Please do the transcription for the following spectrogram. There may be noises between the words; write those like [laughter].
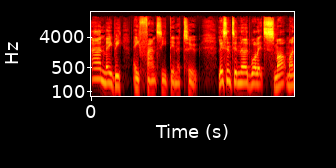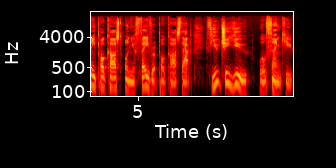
and maybe a fancy dinner too. Listen to NerdWallet's Smart Money podcast on your favorite podcast app. Future you will thank you.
